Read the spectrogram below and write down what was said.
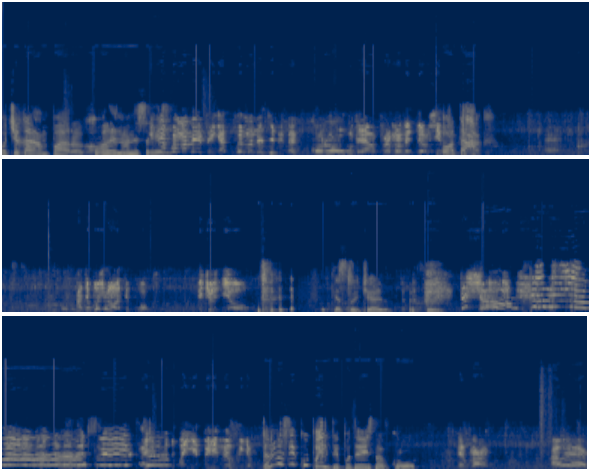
Почекаємо пару хвилин, вони самі. як виманити? Як виманити е, корову треба виманити всіх? Отак. А ти будеш мати блок? Ти що зробив? Я случайно. Ти що? Швидко. Поїм, поїм, поїм. Та в нас є купа йди, подивись навкруг. Я знаю. Але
